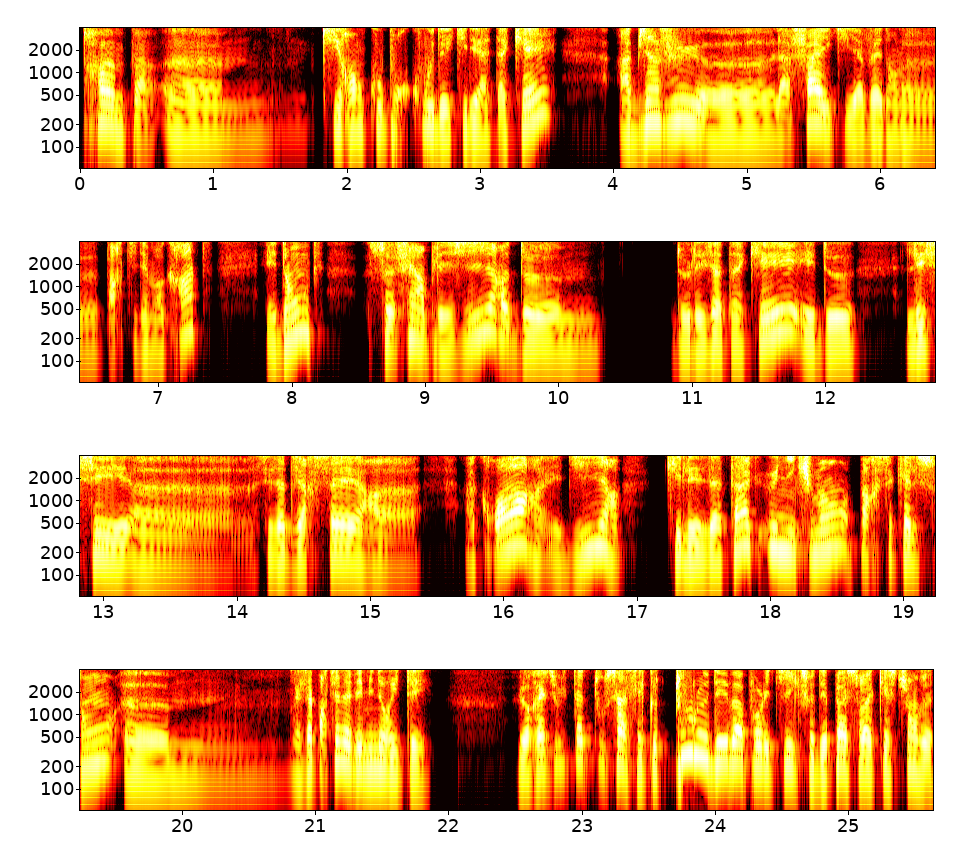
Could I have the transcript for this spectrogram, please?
Trump, qui rend coup pour coup dès qu'il est attaqué, a bien vu la faille qu'il y avait dans le Parti démocrate et donc se fait un plaisir de les attaquer et de laisser euh, ses adversaires euh, à croire et dire qu'il les attaque uniquement parce qu'elles sont, euh, elles appartiennent à des minorités. le résultat de tout ça, c'est que tout le débat politique se déplace sur la question de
